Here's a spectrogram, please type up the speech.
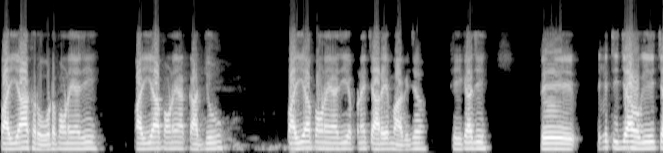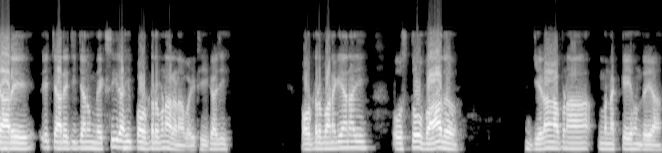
ਪਾਈਆ ਅਖਰੋਟ ਪਾਉਣੇ ਆ ਜੀ। ਪਾਈਆ ਪਾਉਣੇ ਆ ਕਾਜੂ। ਪਾਈਆ ਪਾਉਣੇ ਆ ਜੀ ਆਪਣੇ ਚਾਰੇ ਮਗਜ। ਠੀਕ ਆ ਜੀ। ਤੇ ਇਹ ਚੀਜ਼ਾਂ ਹੋ ਗਈ ਚਾਰੇ, ਇਹ ਚਾਰੇ ਚੀਜ਼ਾਂ ਨੂੰ ਮਿਕਸੀ ਰਾਹੀਂ ਪਾਊਡਰ ਬਣਾ ਲੈਣਾ ਬਾਈ। ਠੀਕ ਆ ਜੀ। ਪਾਊਡਰ ਬਣ ਗਿਆ ਨਾ ਜੀ। ਉਸ ਤੋਂ ਬਾਅਦ ਜਿਹੜਾ ਆਪਣਾ ਮਨੱਕੇ ਹੁੰਦੇ ਆ,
